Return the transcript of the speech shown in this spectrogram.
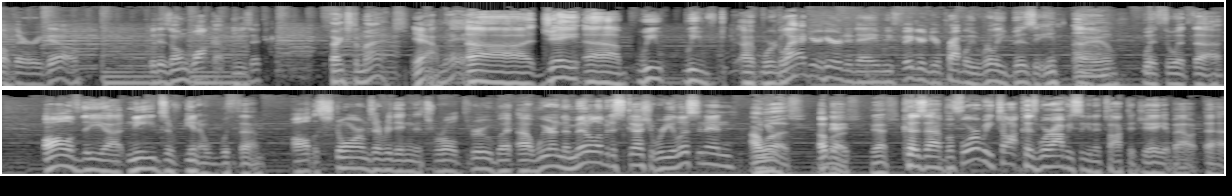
Oh, there we go. With his own walk up music. Thanks to Max. Yeah. Man. Uh, Jay, uh, we we uh, we're glad you're here today. We figured you're probably really busy. I am. with with uh, all of the uh, needs of you know with uh, all the storms, everything that's rolled through. But uh, we're in the middle of a discussion. Were you listening? I was. I Okay. was. Yes. Because uh, before we talk, because we're obviously going to talk to Jay about uh,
